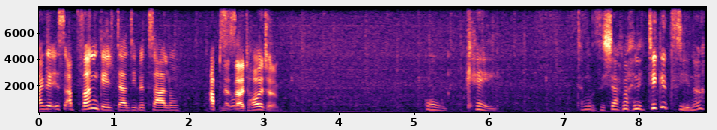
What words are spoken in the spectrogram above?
Frage ist, ab wann gilt da die Bezahlung? Ab Na, so? seit heute. Okay. Da muss ich ja mal ein Ticket ziehen, ne?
